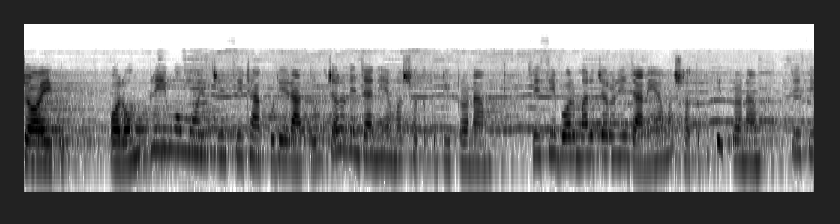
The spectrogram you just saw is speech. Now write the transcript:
জয় গুরু পরম প্রেমময় শ্রী শ্রী ঠাকুরের আতুল চরণে জানে আমার শতকোটি প্রণাম। শ্রী শ্রী বর্মার চরণে জানে আমার শতকোটি প্রণাম। শ্রী শ্রী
